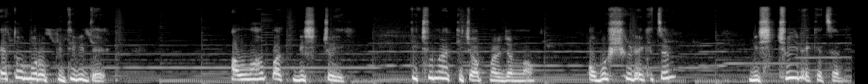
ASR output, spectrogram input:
এত বড় পৃথিবীতে আল্লাহ পাক নিশ্চয়ই কিছু না কিছু আপনার জন্য অবশ্যই রেখেছেন, নিশ্চয়ই রেখেছেন।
